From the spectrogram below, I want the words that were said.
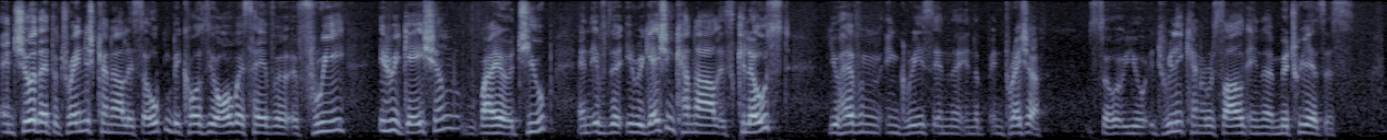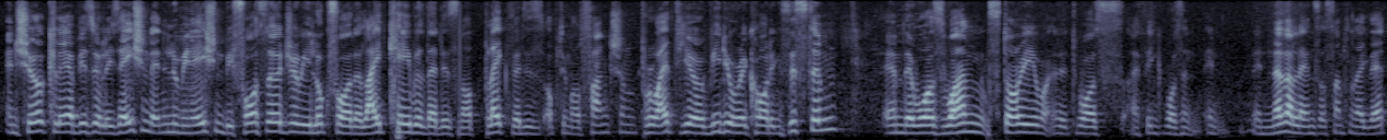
Ensure that the drainage canal is open because you always have a, a free irrigation via a tube and if the irrigation canal is closed you have an increase in, the, in, the, in pressure. So you, it really can result in a mydriasis ensure clear visualization and illumination before surgery. Look for the light cable that is not black, that is optimal function. Provide your video recording system and there was one story, it was, I think it was in, in, in Netherlands or something like that.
